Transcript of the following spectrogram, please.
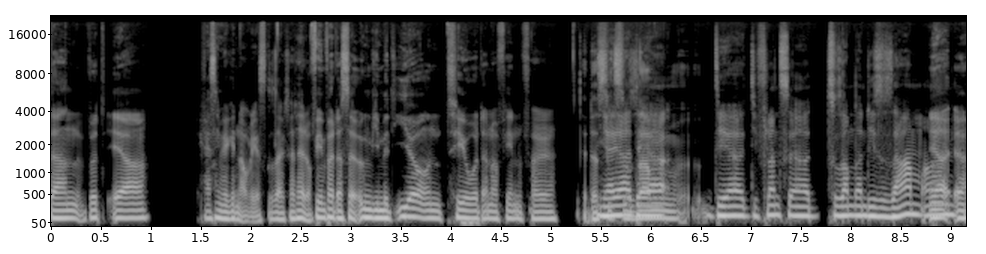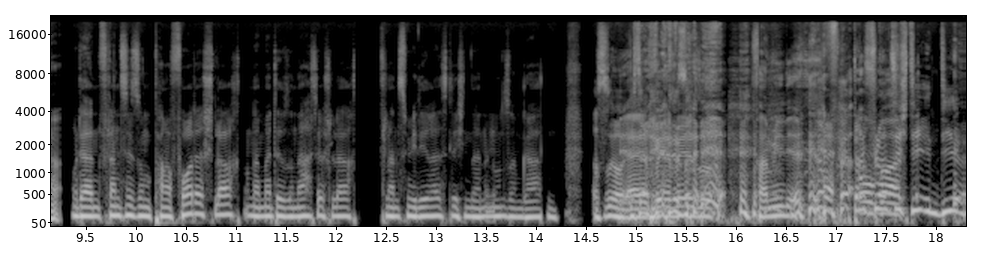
dann wird er, ich weiß nicht mehr genau, wie er es gesagt hat, halt auf jeden Fall, dass er irgendwie mit ihr und Theo dann auf jeden Fall, Ja, dass Ja, sie ja, zusammen. Der, die pflanzt ja zusammen dann diese Samen ja, ein ja, und dann pflanzen die so ein paar vor der Schlacht und dann meint er so nach der Schlacht pflanzen wir die restlichen dann in unserem Garten. ach so, Ja, dachte, will- er so- Familie. Dann Oh pflanze ich die in dir.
